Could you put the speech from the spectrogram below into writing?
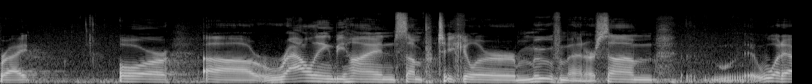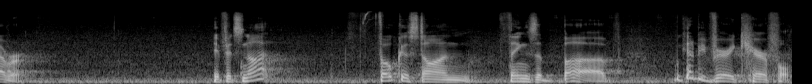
right? or uh, rallying behind some particular movement or some whatever. If it's not focused on things above, we've got to be very careful.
